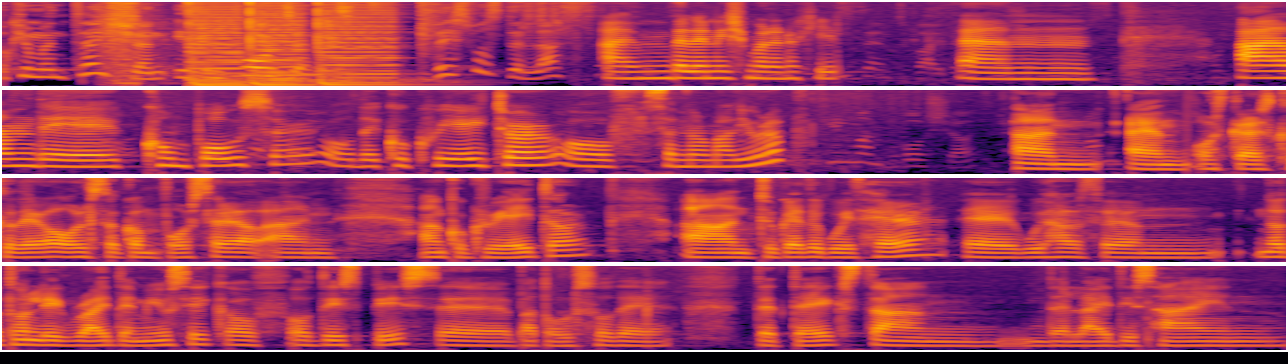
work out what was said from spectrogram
Documentation is important. This was the last. I'm Belenish Moreno Gil, and I'm the composer or the co-creator of Subnormal Europe. And I'm Oscar Escudero, also composer and, and co-creator. And together with her, uh, we have um, not only write the music of, of this piece, uh, but also the, the text and the light design,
